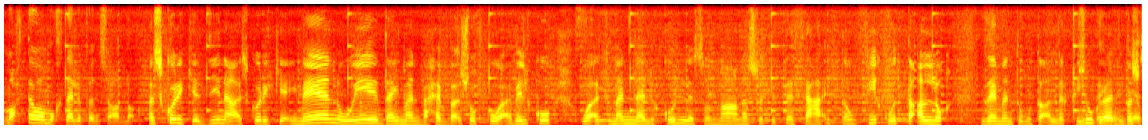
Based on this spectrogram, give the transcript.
محتوى مختلف إن شاء الله. أشكرك يا دينا أشكرك يا إيمان ودايما بحب أشوفكم وأقابلكم وأتمنى لكل صناع نشرة التاسعة التوفيق والتألق زي ما أنتم متألقين شكراً. لك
